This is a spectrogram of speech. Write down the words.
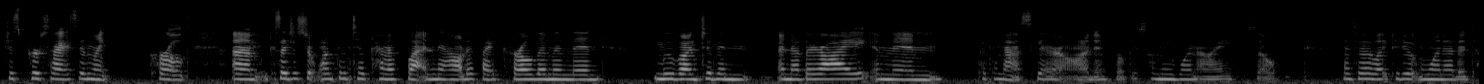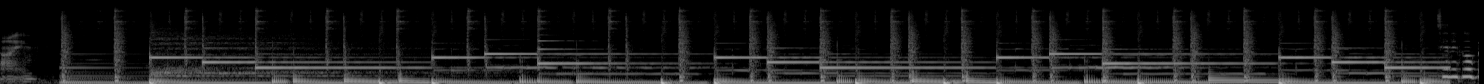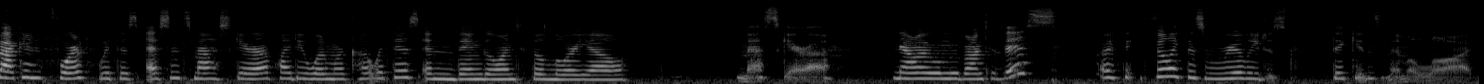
just precise and like curled because um, I just don't want them to kind of flatten out if I curl them and then move on to the another eye and then put the mascara on and focus only one eye. So that's why I like to do it one at a time. Gonna go back and forth with this Essence mascara. Probably do one more coat with this and then go on to the L'Oreal mascara. Now I will move on to this. I feel like this really just thickens them a lot.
